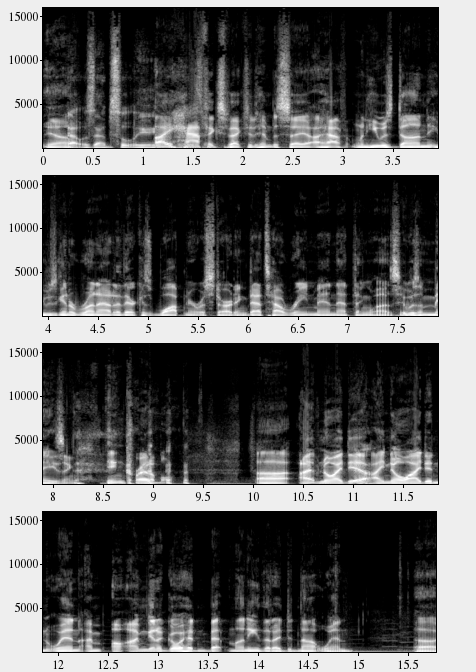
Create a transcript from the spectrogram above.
Yeah. that was absolutely I half expected him to say I have when he was done he was going to run out of there because Wapner was starting. That's how Rain Man that thing was. It was amazing, incredible. uh, I have no idea. I know I didn't win. I'm I'm going to go ahead and bet money that I did not win, uh,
